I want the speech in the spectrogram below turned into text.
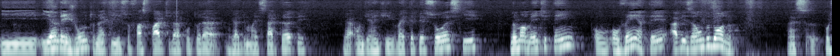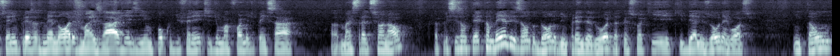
e, e andem junto, né? que isso faz parte da cultura já de uma startup, já, onde a gente vai ter pessoas que normalmente têm ou, ou vêm a ter a visão do dono. Né? Por serem empresas menores, mais ágeis e um pouco diferentes de uma forma de pensar uh, mais tradicional, precisam ter também a visão do dono, do empreendedor, da pessoa que, que idealizou o negócio. Então,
